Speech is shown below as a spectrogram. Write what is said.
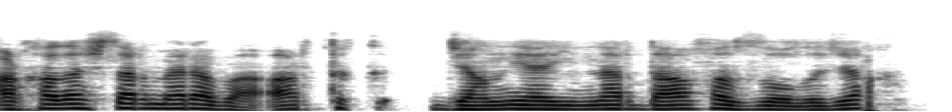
Arkadaşlar merhaba. Artık canlı yayınlar daha fazla olacak.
